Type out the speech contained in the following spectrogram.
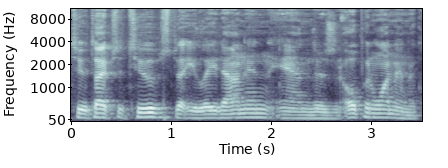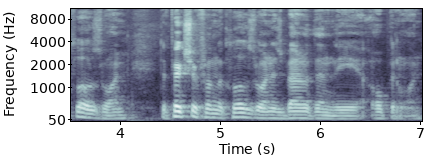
two types of tubes that you lay down in, and there's an open one and a closed one. The picture from the closed one is better than the open one.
